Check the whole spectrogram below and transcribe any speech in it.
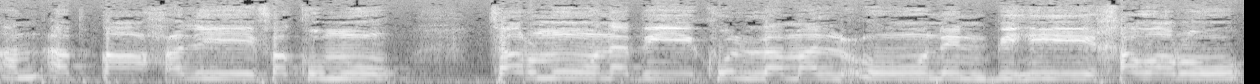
أن أبقى حليفكم ترمون بي كل ملعون به خور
